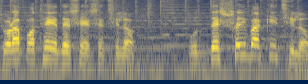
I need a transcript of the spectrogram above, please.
চোরাপথে এদেশে এসেছিল। উদ্দেশ্যই বা কী ছিল?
